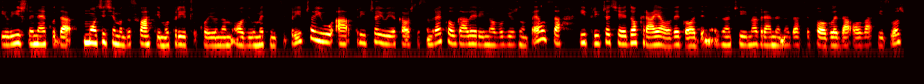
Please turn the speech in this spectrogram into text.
ili išli nekuda, moći ćemo da shvatimo priču koju nam ovi umetnici pričaju, a pričaju je, kao što sam rekla, u galeriji Novog Južnog Velsa i pričat će je do kraja ove godine. Znači ima vremena da se pogleda ova izložba.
